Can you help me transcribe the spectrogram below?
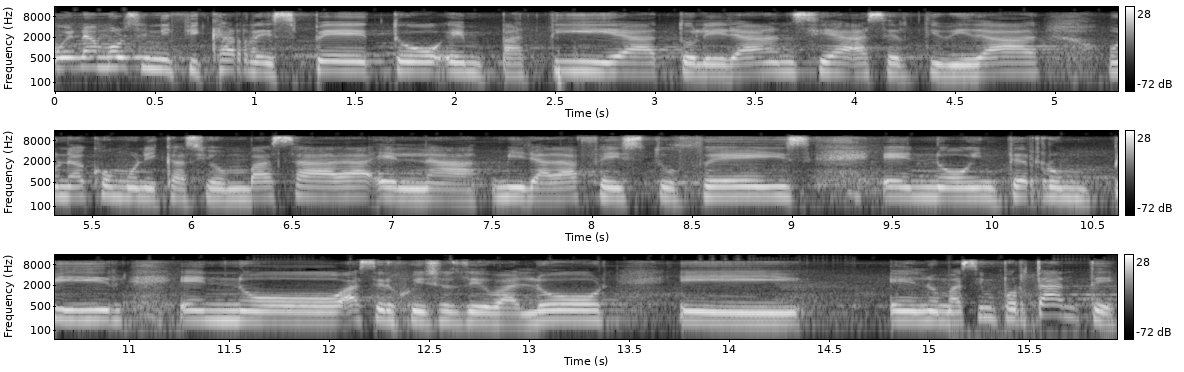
Buen amor significa respeto, empatía, tolerancia, asertividad, una comunicación basada en la mirada face to face, en no interrumpir, en no hacer juicios de valor y en lo más importante,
